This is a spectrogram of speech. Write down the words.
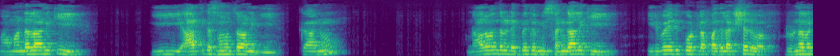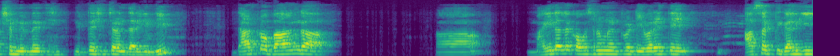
మా మండలానికి ఈ ఆర్థిక సంవత్సరానికి గాను నాలుగు వందల డెబ్బై తొమ్మిది సంఘాలకి ఇరవై ఐదు కోట్ల పది లక్షలు రుణ లక్ష్యం నిర్దేశి నిర్దేశించడం జరిగింది. దాంట్లో భాగంగా మహిళలకు అవసరమైనటువంటి ఎవరైతే ఆసక్తి కలిగి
